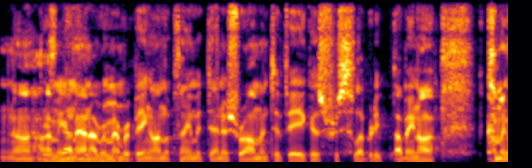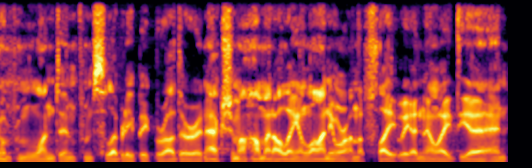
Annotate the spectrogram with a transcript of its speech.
no, I mean, man, I remember being on the plane with Dennis Rodman to Vegas for Celebrity. I mean, uh, coming home from London from Celebrity Big Brother, and actually Muhammad Ali and Lonnie were on the flight. We had no idea, and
